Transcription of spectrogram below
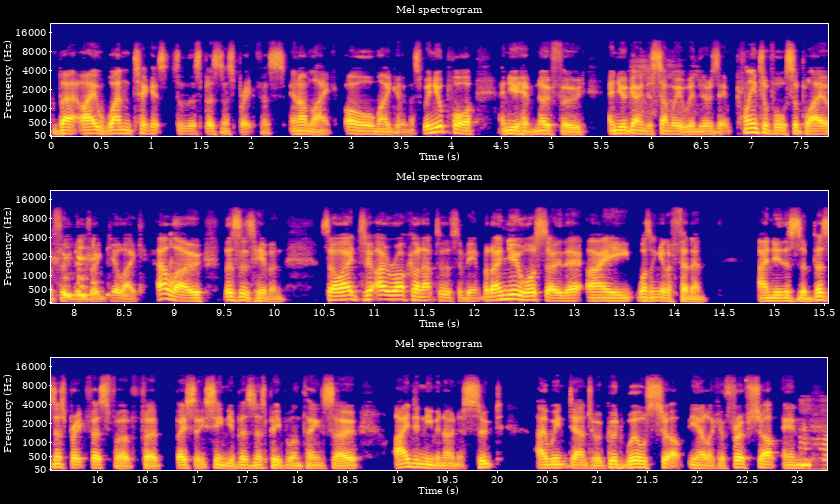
but I won tickets to this business breakfast. And I'm like, oh my goodness, when you're poor and you have no food and you're going to somewhere where there is a plentiful supply of food and drink, you're like, hello, this is heaven. So I, I rock on up to this event, but I knew also that I wasn't going to fit in. I knew this is a business breakfast for, for basically senior business people and things. So I didn't even own a suit. I went down to a Goodwill shop, you know, like a thrift shop and mm-hmm.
